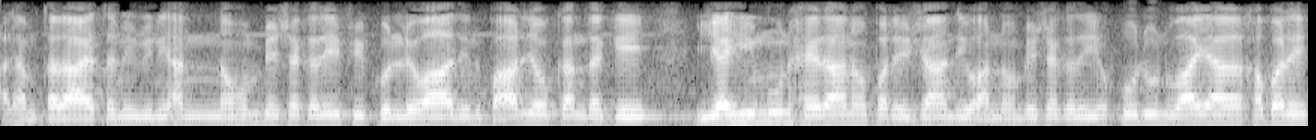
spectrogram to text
علم ترایت نوینی انهم بشکری فی کل وادن پار یو کند کی یهیمون حیران او پریشان دی او انهم بشکری یقولون وایا خبره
